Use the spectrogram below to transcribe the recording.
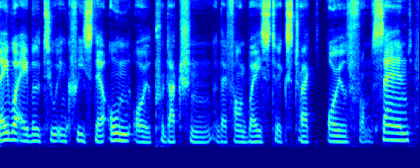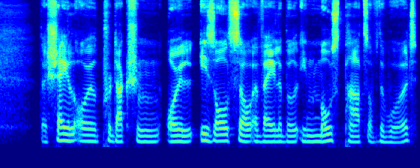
they were able to increase their own oil production. And they found ways to extract oil from sand. The shale oil production oil is also available in most parts of the world.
